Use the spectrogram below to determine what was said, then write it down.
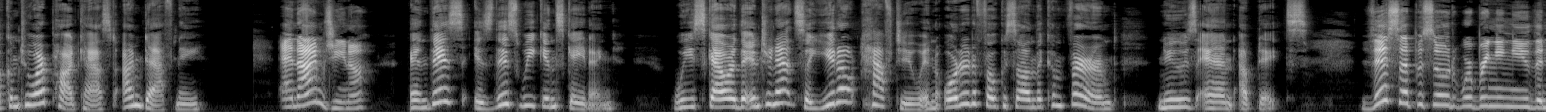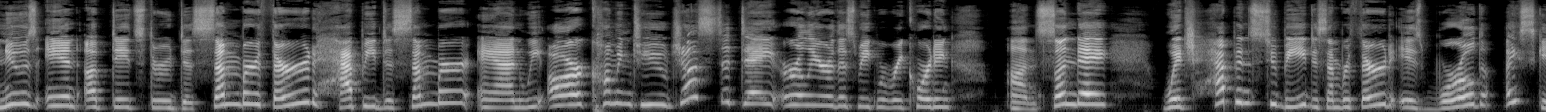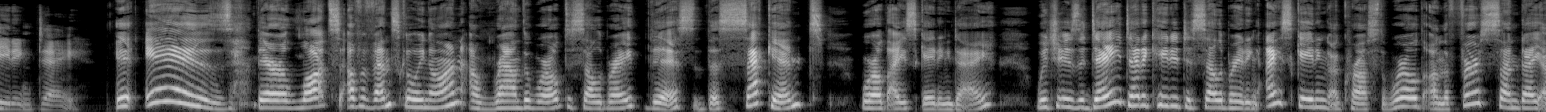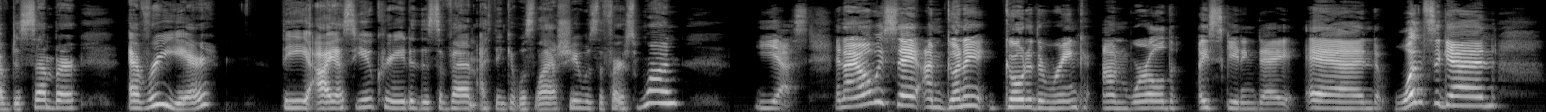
Welcome to our podcast. I'm Daphne. And I'm Gina. And this is This Week in Skating. We scour the internet so you don't have to in order to focus on the confirmed news and updates. This episode, we're bringing you the news and updates through December 3rd. Happy December! And we are coming to you just a day earlier this week. We're recording on Sunday, which happens to be December 3rd, is World Ice Skating Day. It is! There are lots of events going on around the world to celebrate this, the second World Ice Skating Day which is a day dedicated to celebrating ice skating across the world on the first Sunday of December every year. The ISU created this event, I think it was last year, was the first one. Yes. And I always say I'm going to go to the rink on World Ice Skating Day. And once again,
